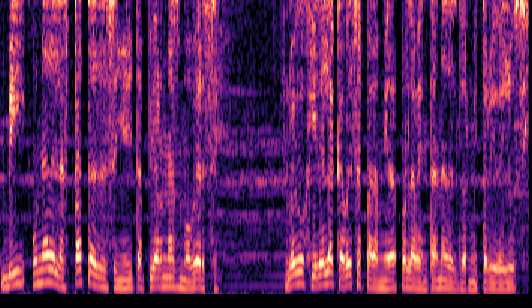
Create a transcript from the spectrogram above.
Vi una de las patas de señorita Piernas moverse. Luego giré la cabeza para mirar por la ventana del dormitorio de Lucy.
